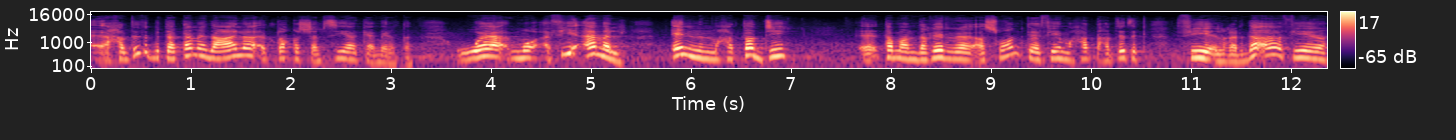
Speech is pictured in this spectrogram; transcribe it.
آه، حضرتك بتعتمد على الطاقة الشمسية كاملة. وفي أمل إن المحطات دي آه، طبعا ده غير أسوان كده في محطة حضرتك في الغردقة في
